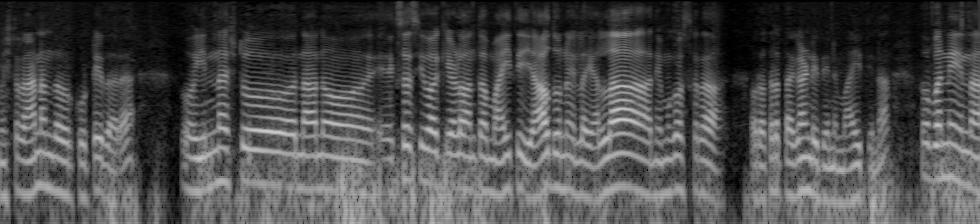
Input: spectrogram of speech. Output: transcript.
ಮಿಸ್ಟರ್ ಆನಂದ್ ಅವರು ಕೊಟ್ಟಿದ್ದಾರೆ. ಇನ್ನಷ್ಟು ನಾನು ಎಕ್ಸೆಸಿವ್ ಆಗಿ ಕೇಳೋ ಮಾಹಿತಿ ಯಾವುದೂ ಇಲ್ಲ. ಎಲ್ಲ ನಿಮಗೋಸ್ಕರ ಅವ್ರ ಹತ್ರ ತಗೊಂಡಿದ್ದೀನಿ ಮಾಹಿತಿನ. ಸೊ ಬನ್ನಿ ಇನ್ನು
